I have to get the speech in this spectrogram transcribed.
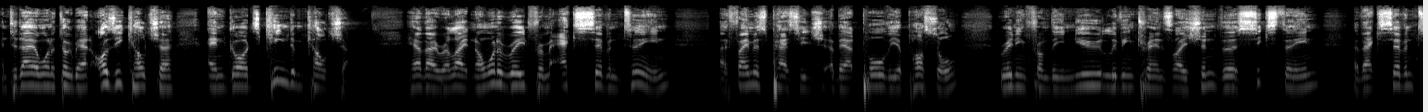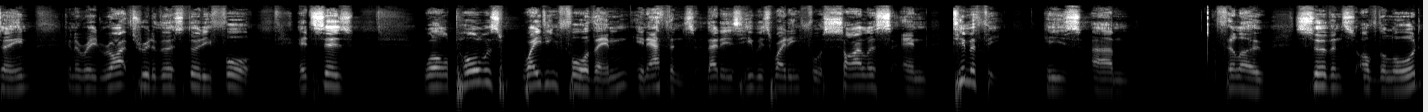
And today I want to talk about Aussie culture and God's kingdom culture, how they relate. And I want to read from Acts 17, a famous passage about Paul the Apostle, reading from the New Living Translation, verse 16 of Acts 17. I'm going to read right through to verse 34. It says, well, Paul was waiting for them in Athens. That is, he was waiting for Silas and Timothy, his um, fellow servants of the Lord,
